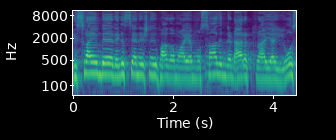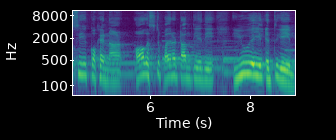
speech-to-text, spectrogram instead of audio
ഇസ്രായേലിന്റെ രഹസ്യാന്വേഷണ വിഭാഗമായ മൊസാദിന്റെ ഡയറക്ടറായ യോസി കൊഹൻ ഓഗസ്റ്റ് പതിനെട്ടാം തീയതി യു എയിൽ എത്തുകയും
